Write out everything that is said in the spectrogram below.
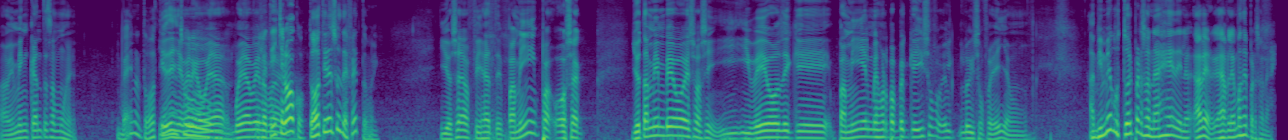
A mí me encanta esa mujer. Bueno, todos Yo tienen dije, su... verga, voy a, voy a verla. Fetiche loco. Todos tienen sus defectos, man. Y o sea, fíjate, para mí, pa- o sea, yo también veo eso así. Y, veo de que para mí el mejor papel que hizo fue, él- lo hizo fue ella. A mí me gustó el personaje de... A ver, hablemos de personaje.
